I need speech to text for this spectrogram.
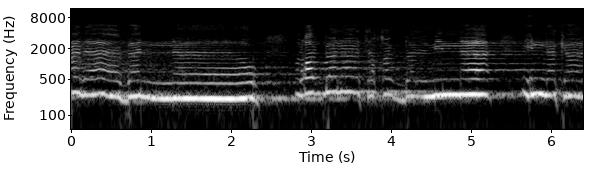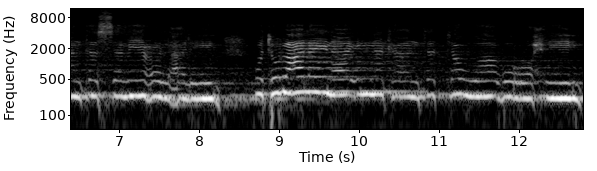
عذاب النار. ربنا تقبل منا إنك أنت السميع العليم وتب علينا إنك أنت التواب الرحيم.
